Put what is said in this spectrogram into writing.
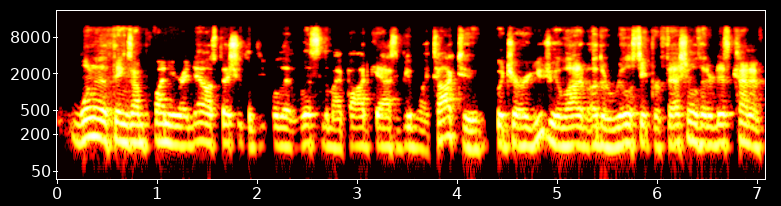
one of the things I'm finding right now, especially the people that listen to my podcast and people I talk to, which are usually a lot of other real estate professionals that are just kind of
